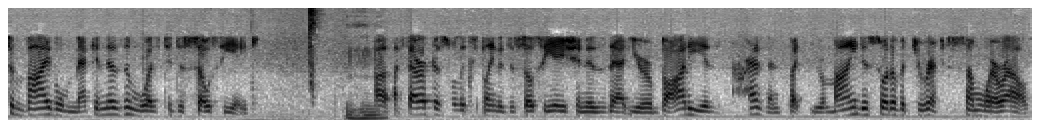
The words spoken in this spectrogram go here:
survival mechanism was to dissociate. Mm-hmm. Uh, a therapist will explain a dissociation is that your body is present, but your mind is sort of adrift somewhere else.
